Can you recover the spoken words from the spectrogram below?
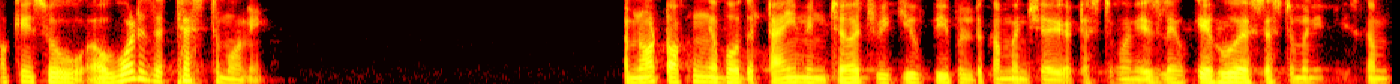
okay so uh, what is a testimony I'm not talking about the time in church we give people to come and share your testimony. It's like, okay, who has testimony? Please come.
